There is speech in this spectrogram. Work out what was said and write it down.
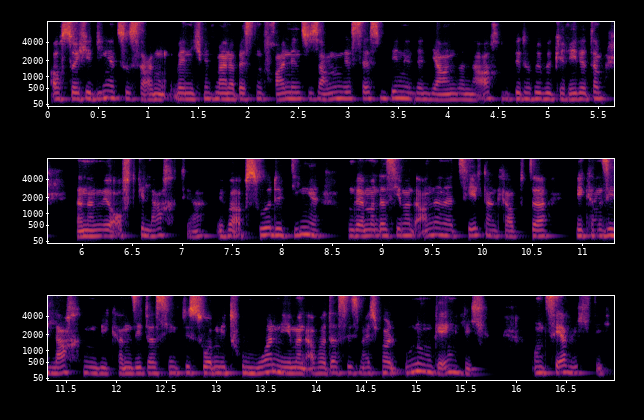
auch solche Dinge zu sagen. Wenn ich mit meiner besten Freundin zusammengesessen bin in den Jahren danach und wir darüber geredet haben, dann haben wir oft gelacht, ja, über absurde Dinge. Und wenn man das jemand anderen erzählt, dann glaubt er, wie kann sie lachen? Wie kann sie das irgendwie so mit Humor nehmen? Aber das ist manchmal unumgänglich und sehr wichtig.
